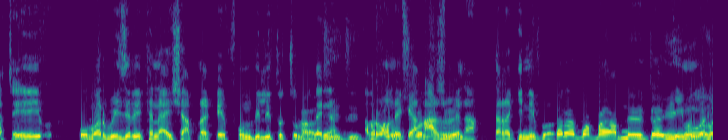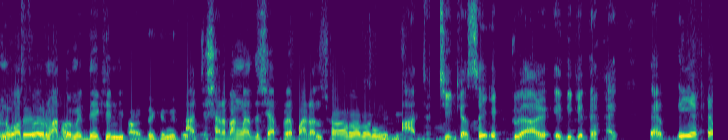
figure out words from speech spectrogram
আচ্ছা এই ওভার ব্রিজের এখানে এসে আপনাকে ফোন দিলি তো চলবে হ্যাঁ, তাই না। আবার অনেকে আসবে না তারা কি নিব? আপনি এটা ইমো এবং হোয়াটসঅ্যাপের মাধ্যমে দেখে নিবে। হ্যাঁ, আচ্ছা সারা বাংলাদেশে আপনারা পাঠান সারা বাংলাদেশ। আচ্ছা ঠিক আছে একটু এদিকে দেখাই। এই একটা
